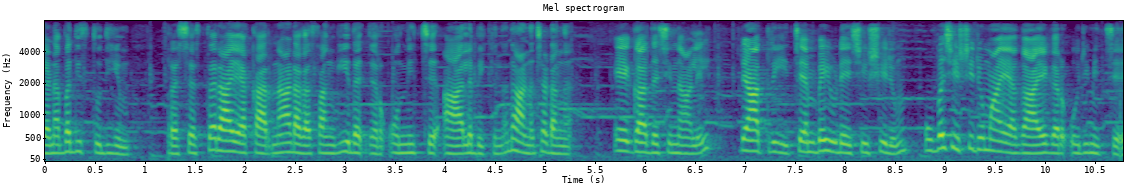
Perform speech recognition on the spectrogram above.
ഗണപതി സ്തുതിയും പ്രശസ്തരായ കർണാടക സംഗീതജ്ഞർ ഒന്നിച്ച് ആലപിക്കുന്നതാണ് ചടങ്ങ്. ഏകാദശി നാളിൽ രാത്രി ചെമ്പയുടെ ശിഷ്യരും ഉപശിഷ്യരുമായ ഗായകർ ഒരുമിച്ച്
